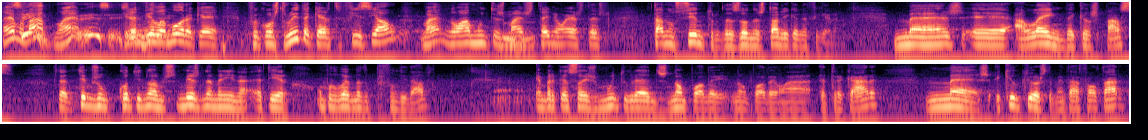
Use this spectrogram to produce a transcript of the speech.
É verdade, sim, não é? Sim, sim, Tirando Vila Moura, que, é, foi construída, que é artificial, não, é? não há muitas mais que tenham estas. Está no centro da zona histórica da Figueira. Mas, eh, além daquele espaço, portanto, temos um, continuamos, mesmo na Marina, a ter um problema de profundidade. Embarcações muito grandes não podem, não podem lá atracar, mas aquilo que hoje também está a faltar,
